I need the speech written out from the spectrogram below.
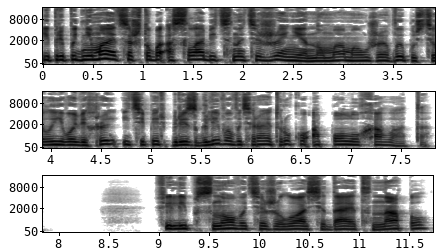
и приподнимается, чтобы ослабить натяжение, но мама уже выпустила его вихры и теперь брезгливо вытирает руку о полу халата. Филипп снова тяжело оседает на пол,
